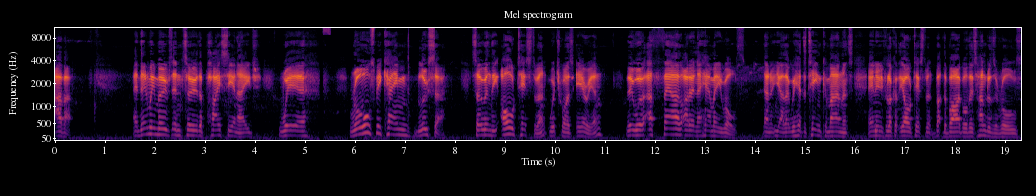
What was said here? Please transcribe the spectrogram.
other. And then we moved into the Piscean age where rules became looser. So in the Old Testament, which was Arian, there were a thousand, I don't know how many rules. And yeah, we had the Ten Commandments, and then if you look at the Old Testament, but the Bible, there's hundreds of rules.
